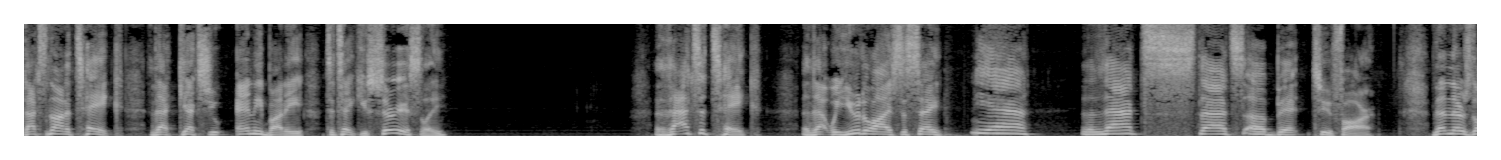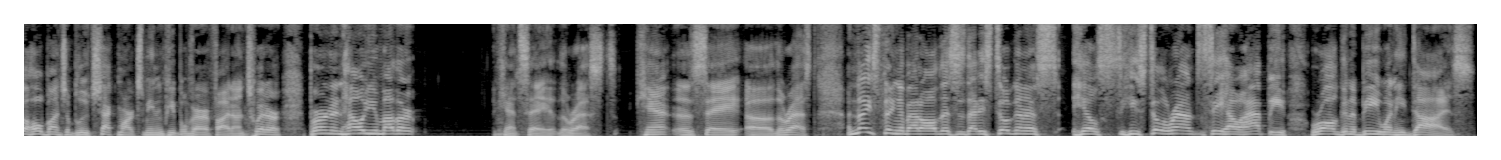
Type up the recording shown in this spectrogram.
That's not a take that gets you anybody to take you seriously. That's a take that we utilize to say, yeah, that's that's a bit too far. Then there's the whole bunch of blue check marks, meaning people verified on Twitter. Burn in hell, you mother. I can't say the rest. Can't uh, say uh, the rest. A nice thing about all this is that he's still gonna he'll he's still around to see how happy we're all gonna be when he dies.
